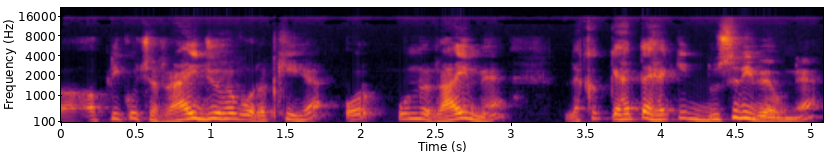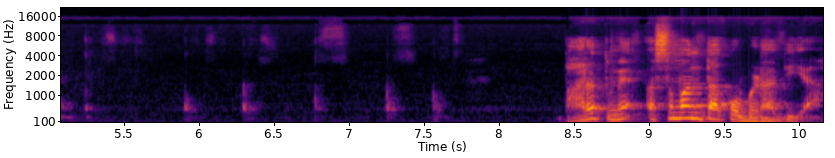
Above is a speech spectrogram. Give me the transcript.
अपनी कुछ राय जो है वो रखी है और उन राय में लेखक कहते हैं कि दूसरी वेव ने भारत में असमानता को बढ़ा दिया।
